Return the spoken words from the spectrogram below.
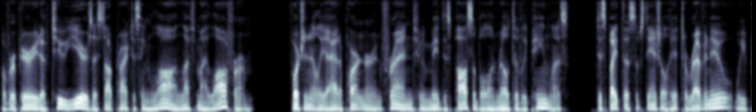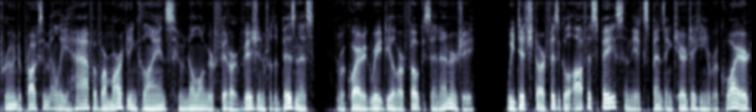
Over a period of two years, I stopped practicing law and left my law firm. Fortunately, I had a partner and friend who made this possible and relatively painless, Despite the substantial hit to revenue, we pruned approximately half of our marketing clients who no longer fit our vision for the business and required a great deal of our focus and energy. We ditched our physical office space and the expense and caretaking it required,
